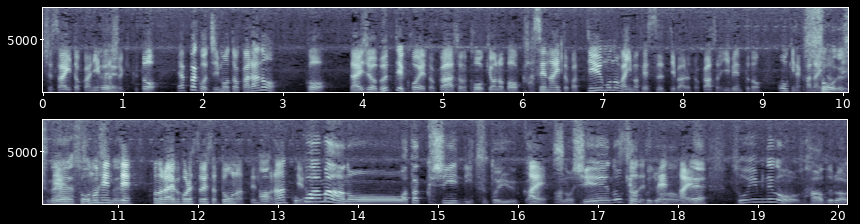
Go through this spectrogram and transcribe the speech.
主催とかに話を聞くと、やっぱこう地元からの、こう、大丈夫？っていう声とか、その公共の場を貸せないとかっていうものが今フェスティバルとか、そのイベントの大きな課題になっていて、そうですね。そね。の辺って、このライブフォレストフェスはどうなってるのかなあっていうのここはまああの私立というか、はい。あの市営のキャンプ場なのでそうね。はい。いう意味でのハードルは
